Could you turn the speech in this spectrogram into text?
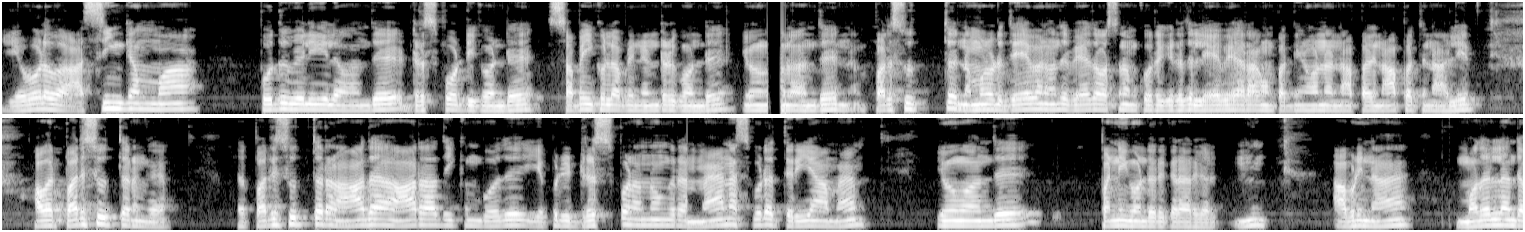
எவ்வளவு அசிங்கமாக பொது வெளியில் வந்து ட்ரெஸ் போட்டிக்கொண்டு சபைக்குள்ளே அப்படி நின்று கொண்டு இவங்களை வந்து பரிசுத்த நம்மளோட தேவன் வந்து வேதவசனம் கூறுகிறது லேவியாராகும் பார்த்தீங்கன்னா நாற்பது நாற்பத்தி நாலு அவர் பரிசுத்தருங்க. இந்த பரிசுத்தரை ஆதா ஆராதிக்கும் போது எப்படி ட்ரெஸ் பண்ணணுங்கிற மேனஸ் கூட தெரியாமல் இவங்க வந்து பண்ணி கொண்டு இருக்கிறார்கள் அப்படின்னா முதல்ல அந்த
